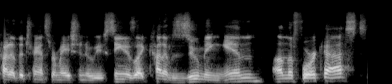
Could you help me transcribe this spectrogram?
kind of the transformation that we've seen is like kind of zooming in on the forecast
